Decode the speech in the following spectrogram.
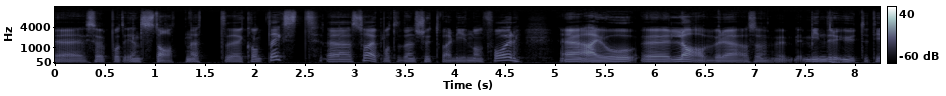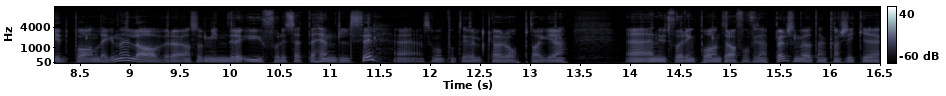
eh, så på en Statnett-kontekst eh, så er på en måte den sluttverdien man får, eh, er jo lavere, altså mindre utetid på anleggene, lavere, altså mindre uforutsette hendelser, som man på en måte klarer å oppdage Eh, en utfordring på en trafo f.eks., som gjør at den kanskje ikke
